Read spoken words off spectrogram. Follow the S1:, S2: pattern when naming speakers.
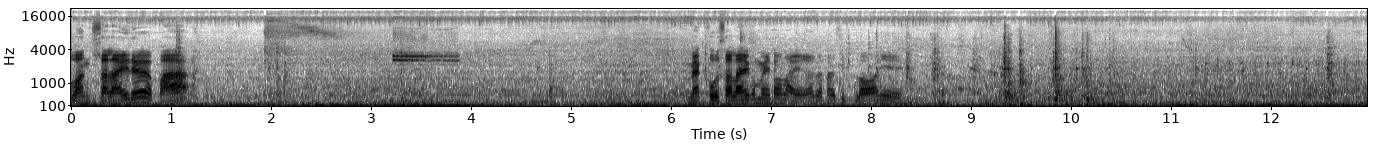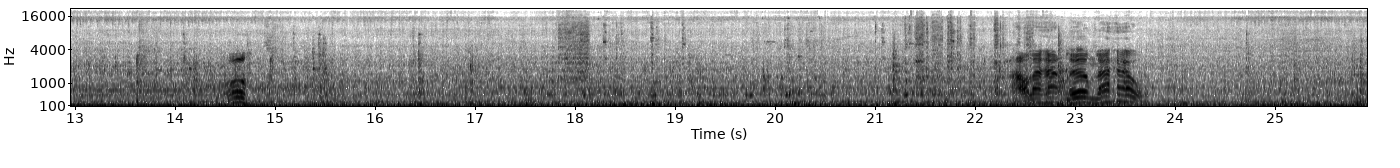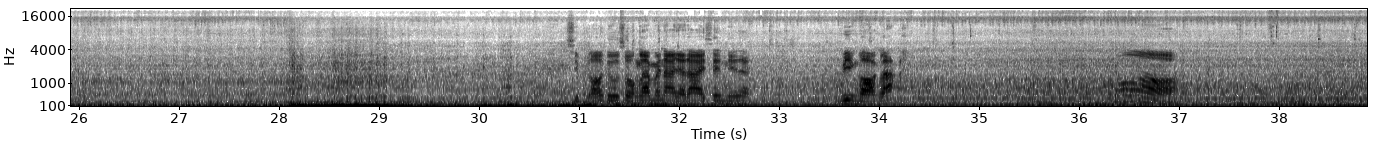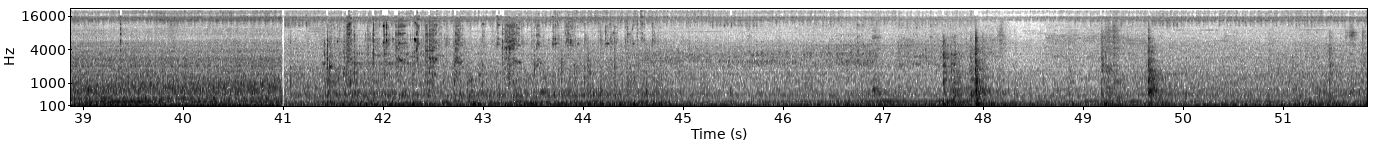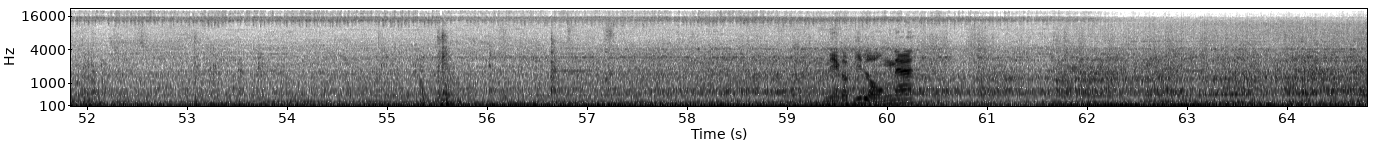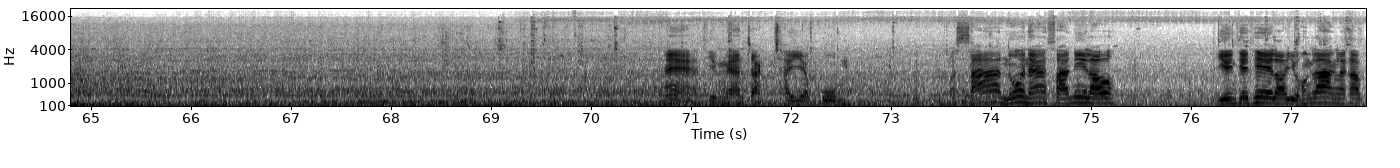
S1: ระวังสไลเดอร์ป้าแมคโครสไลด์ก็ไม่เท่าไหร่แล้วแต่ถ้าสิบล้อนี่โอ้เอาแล้วฮะ เริ่มแล้ว เขาดูทรงแล้วไม่น่าจะได้เส้นนี้นะวิ่งออกละอ้อนี่ก็พี่หลงนะ แหม ทีมงานจากชัยภูมิมาซานู้นนะซานี่เรายืนเท่ๆรออยู่ข้างล่างแล้วครับ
